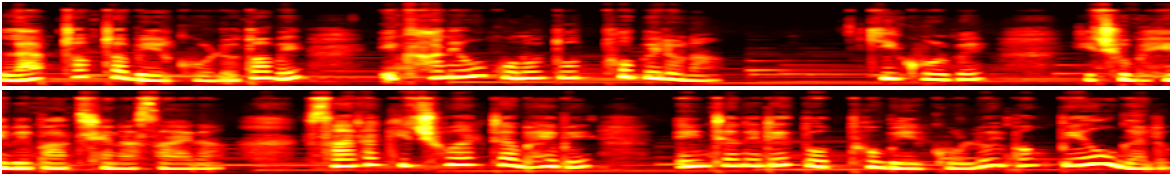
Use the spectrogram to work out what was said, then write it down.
ল্যাপটপটা বের করল, তবে এখানেও কোনো তথ্য পেল না। কি করবে? কিছু ভেবে পাচ্ছে না সায়রা। সায়রা কিছু একটা ভেবে ইন্টারনেটে তথ্য বের করল এবং পেয়েও গেল।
